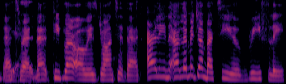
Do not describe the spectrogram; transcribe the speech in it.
That's Yes. right. That people are always drawn to that. Arlene, uh, let me jump back to you briefly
